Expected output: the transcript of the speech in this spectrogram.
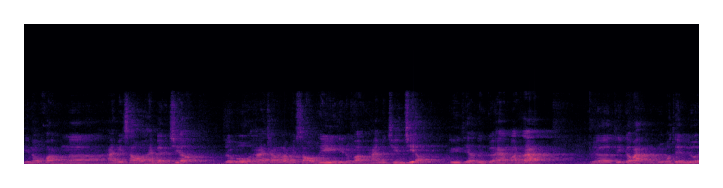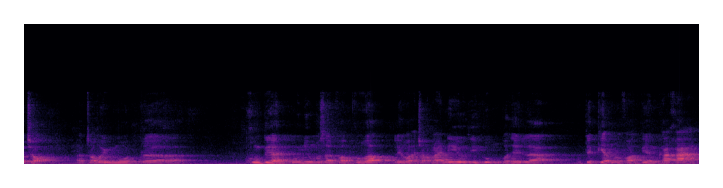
thì nó khoảng à, 26 27 triệu, rồi ổ 256GB thì nó khoảng 29 triệu, tùy theo từng cửa hàng bán ra. Ờ, thì các bạn cũng có thể lựa chọn à, cho mình một ờ, khung tiền cũng như một sản phẩm phù hợp. Nếu bạn chọn Line New thì cũng có thể là tiết kiệm một khoản tiền khá khá.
